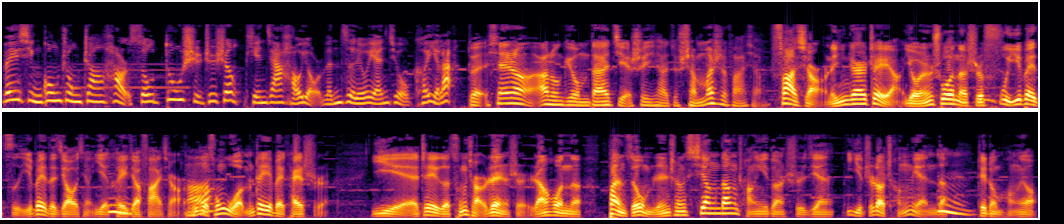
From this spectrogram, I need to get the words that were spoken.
微信公众账号搜“都市之声”，添加好友，文字留言就可以了。对，先让阿龙给我们大家解释一下，就什么是发小？发小呢，应该是这样，有人说呢是父一辈子一辈的交情，也可以叫发小。如果从我们这一辈开始。也这个从小认识，然后呢，伴随我们人生相当长一段时间，一直到成年的这种朋友，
